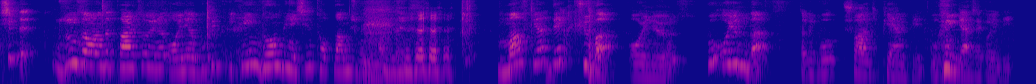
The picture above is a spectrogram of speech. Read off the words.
Şimdi uzun zamandır parti oyunu oynayan bugün İpek'in doğum günü için toplanmış bulunmaktayız. Mafya de Cuba oynuyoruz. Bu oyunda, tabi bu şu anki bu oyun gerçek oyun değil.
